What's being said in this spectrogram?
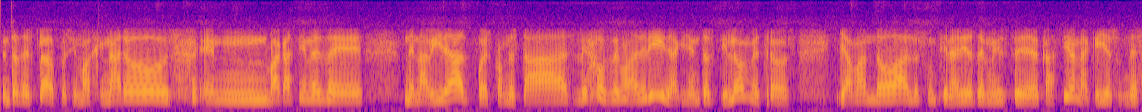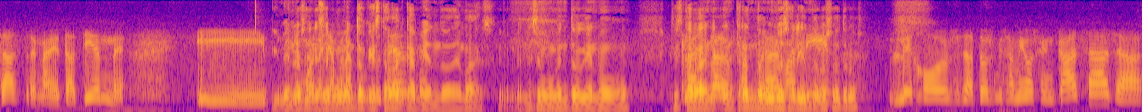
Entonces, claro, pues imaginaros en vacaciones de, de Navidad, pues cuando estás lejos de Madrid, a 500 kilómetros, llamando a los funcionarios del Ministerio de Educación, aquello es un desastre, nadie te atiende. Y, y menos en ese momento que estaban cambiando, además. En ese momento que no que estaban entrando unos, saliendo los otros. Lejos, o sea, todos mis amigos en casa, o sea,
